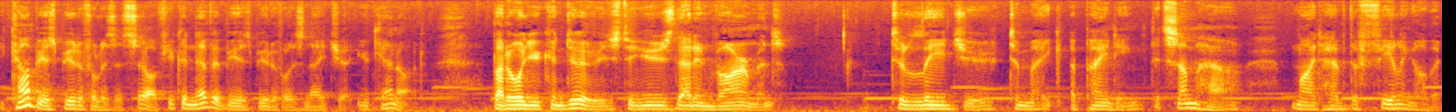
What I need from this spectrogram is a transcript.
It can't be as beautiful as itself. You can never be as beautiful as nature. You cannot. But all you can do is to use that environment to lead you to make a painting that somehow might have the feeling of it.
